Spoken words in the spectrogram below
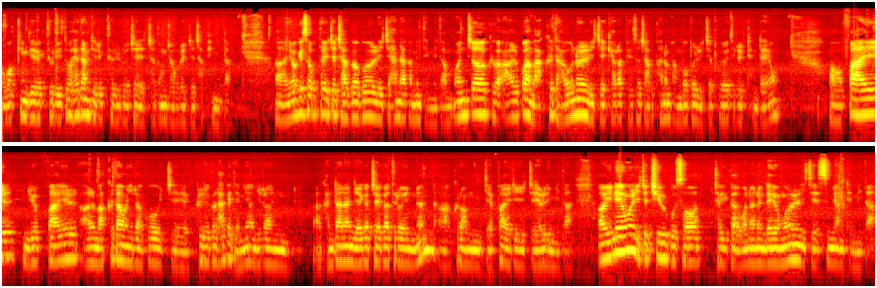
워킹 디렉토리도 해당 디렉토리로 이제 자동적으로 이제 잡힙니다. 아, 여기서부터 이제 작업을 이제 하나 가면 됩니다. 먼저 그 R과 마크다운을 이제 결합해서 작업하는 방법을 이제 보여드릴 텐데요. 어, 파일, new 파일, R 마크다운이라고 이제 클릭을 하게 되면 이런 아, 간단한 예가제가 들어있는 아, 그런 이제 파일이 이제 열립니다. 아, 이 내용을 이제 지우고서 저희가 원하는 내용을 이제 쓰면 됩니다.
